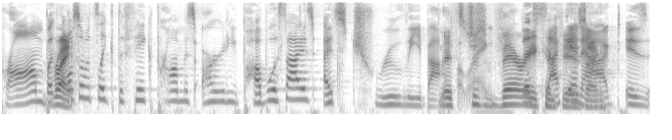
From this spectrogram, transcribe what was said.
prom, but Right. also it's like the fake prom is already publicized. It's truly baffling. It's just very confusing. the second act is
